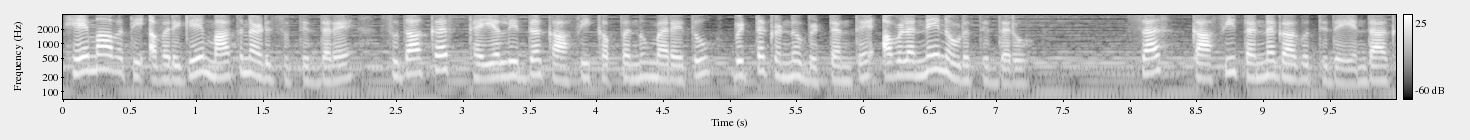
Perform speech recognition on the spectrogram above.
ಹೇಮಾವತಿ ಅವರಿಗೆ ಮಾತನಾಡಿಸುತ್ತಿದ್ದರೆ ಸುಧಾಕರ್ ಕೈಯಲ್ಲಿದ್ದ ಕಾಫಿ ಕಪ್ಪನ್ನು ಮರೆತು ಬಿಟ್ಟ ಕಣ್ಣು ಬಿಟ್ಟಂತೆ ಅವಳನ್ನೇ ನೋಡುತ್ತಿದ್ದರು. ಸರ್, ಕಾಫಿ ತಣ್ಣಗಾಗುತ್ತಿದೆ ಎಂದಾಗ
